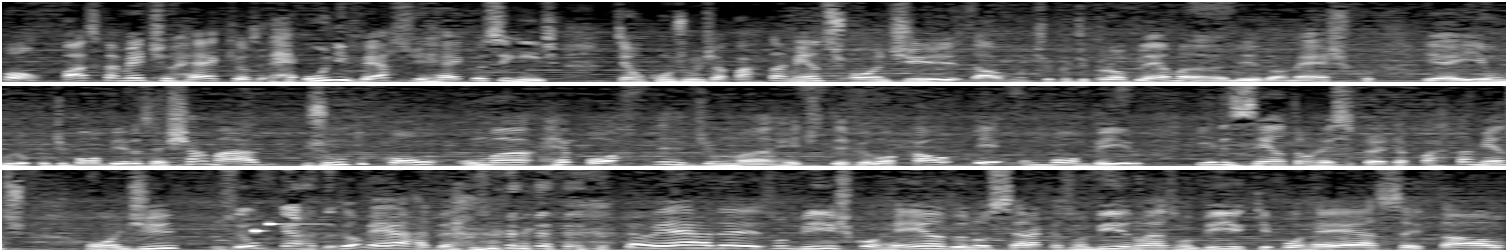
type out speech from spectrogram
Bom, basicamente o hack, o universo de hack é o seguinte: tem um conjunto de apartamentos onde dá algum tipo de problema ali doméstico, e aí um grupo de bombeiros é chamado, junto com uma repórter de uma rede TV local e um bombeiro, e eles entram nesse prédio de apartamentos onde Deu merda. Deu merda. Deu merda, zumbis correndo, no, será que é zumbi, não é zumbi, que porra é essa e tal.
